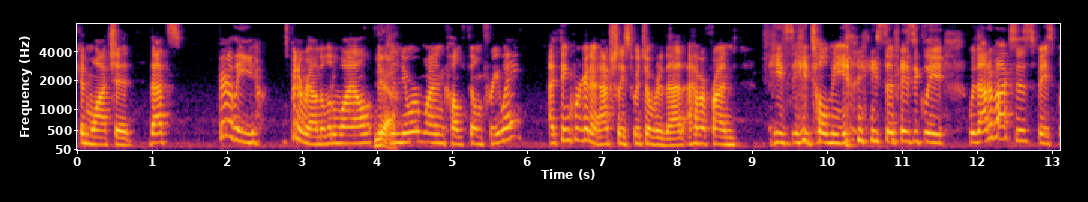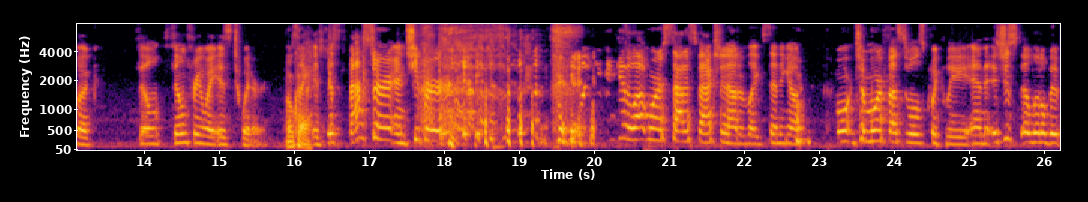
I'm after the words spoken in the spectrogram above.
can watch it. That's fairly it's been around a little while. There's yeah. a newer one called Film Freeway. I think we're going to actually switch over to that. I have a friend. He's he told me he said basically without a box is Facebook, Film Film Freeway is Twitter. Okay, it's, like, it's just faster and cheaper. like you can get a lot more satisfaction out of like sending out more, to more festivals quickly, and it's just a little bit.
